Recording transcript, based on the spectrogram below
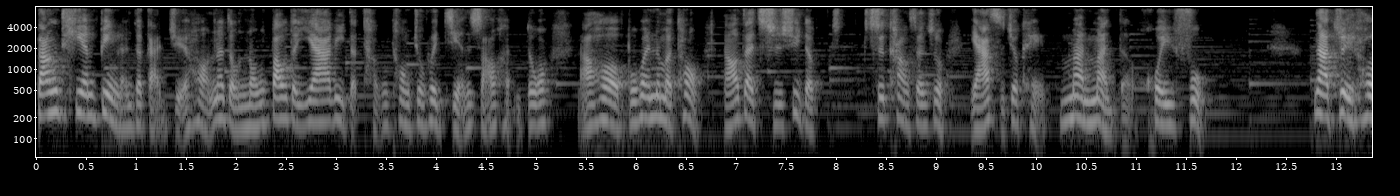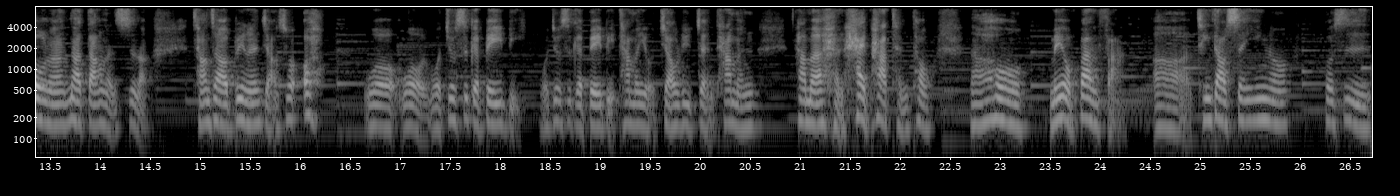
当天病人的感觉哈，那种脓包的压力的疼痛就会减少很多，然后不会那么痛，然后再持续的吃抗生素，牙齿就可以慢慢的恢复。那最后呢，那当然是了。常常有病人讲说，哦，我我我就是个 baby，我就是个 baby，他们有焦虑症，他们他们很害怕疼痛，然后没有办法呃听到声音哦，或是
